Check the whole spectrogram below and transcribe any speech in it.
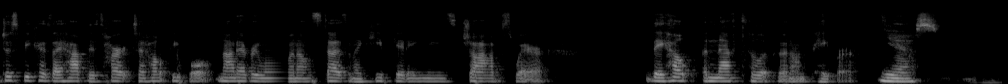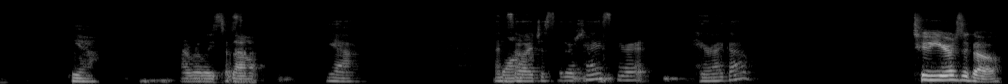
just because I have this heart to help people, not everyone else does. And I keep getting these jobs where they help enough to look good on paper. Yes. Yeah. I relate to that. Yeah. And wow. so I just said, okay, spirit, here I go. Two years ago.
